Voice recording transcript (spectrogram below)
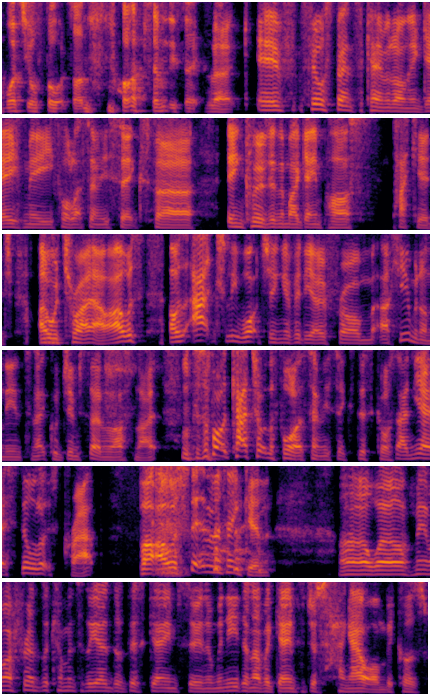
what's your thoughts on Fallout 76? Look, if Phil Spencer came along and gave me Fallout 76 for included in my Game Pass package, I would mm. try it out. I was I was actually watching a video from a human on the internet called Jim Sterling last night because I thought I'd catch up with the Fallout 76 discourse, and yeah, it still looks crap. But I was sitting there thinking, oh well, me and my friends are coming to the end of this game soon, and we need another game to just hang out on because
